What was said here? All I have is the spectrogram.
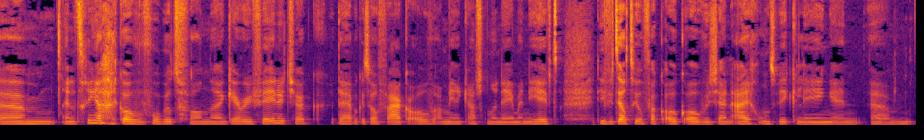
Um, en het ging eigenlijk over een voorbeeld van uh, Gary Vaynerchuk. Daar heb ik het wel vaker over, Amerikaans ondernemer. En die, heeft, die vertelt heel vaak ook over zijn eigen ontwikkeling en um,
